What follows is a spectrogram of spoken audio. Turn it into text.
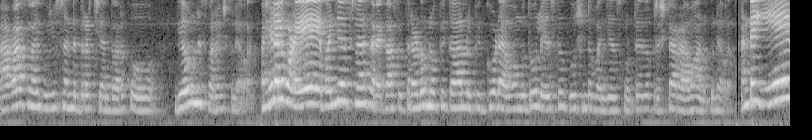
ఆకాశం వైపు చూసిన నిద్ర వచ్చేంత వరకు దేవుణ్ణి స్మరించుకునేవాళ్ళు మహిళలు కూడా ఏ పని చేస్తున్నా సరే కాస్త త్రడు నొప్పి కాలు నొప్పికి కూడా వంగుతూ లేస్తూ కూర్చుంటూ పని చేసుకుంటూ ఏదో కృష్ణారామ అనుకునేవారు. అంటే ఏ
